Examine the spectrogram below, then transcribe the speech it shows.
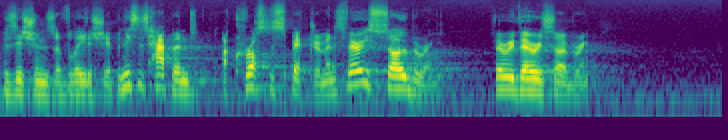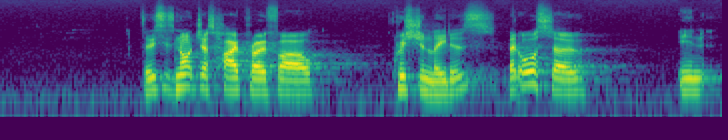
positions of leadership. And this has happened across the spectrum, and it's very sobering, very, very sobering. So, this is not just high profile Christian leaders, but also in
